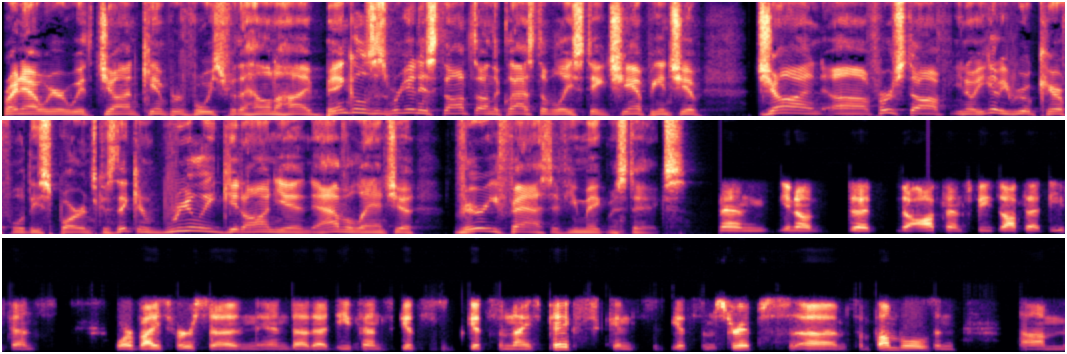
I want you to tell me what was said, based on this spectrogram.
Right now, we're with John Kemper, voice for the Helena High Bengals, as we're getting his thoughts on the Class AA state championship. John, uh, first off, you know, you got to be real careful with these Spartans because they can really get on you and avalanche you very fast if you make mistakes. And, you know, the, the offense feeds off that defense or vice versa. And, and uh, that defense gets, gets some nice picks, can get some strips, uh, some fumbles. And, um,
